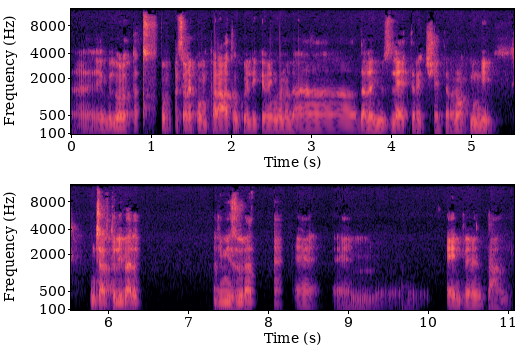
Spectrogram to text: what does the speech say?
eh, il loro tasso di conversione comparato a quelli che vengono da, dalla newsletter eccetera no? quindi un certo livello di misurazione è, è, è implementabile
